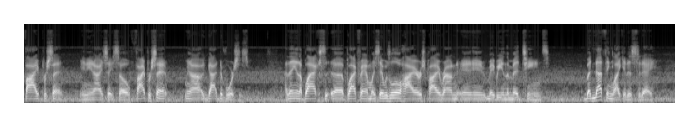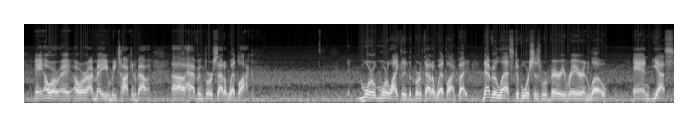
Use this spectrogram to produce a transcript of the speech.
five percent in the United States. So five percent uh, got divorces. I think in the black uh, black families it was a little higher. It's probably around in, maybe in the mid teens, but nothing like it is today or, or I may even be talking about uh, having births out of wedlock. More, more likely the birth out of wedlock. But nevertheless, divorces were very rare and low. And yes,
